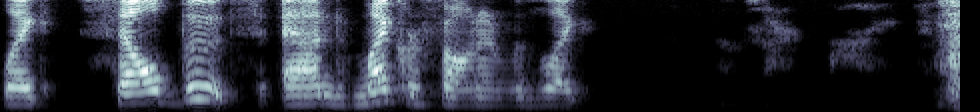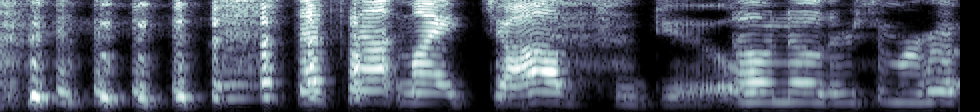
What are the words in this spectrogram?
like sell boots and microphone, and was like, those aren't mine. That's not my job to do. Oh no, there's some ero-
